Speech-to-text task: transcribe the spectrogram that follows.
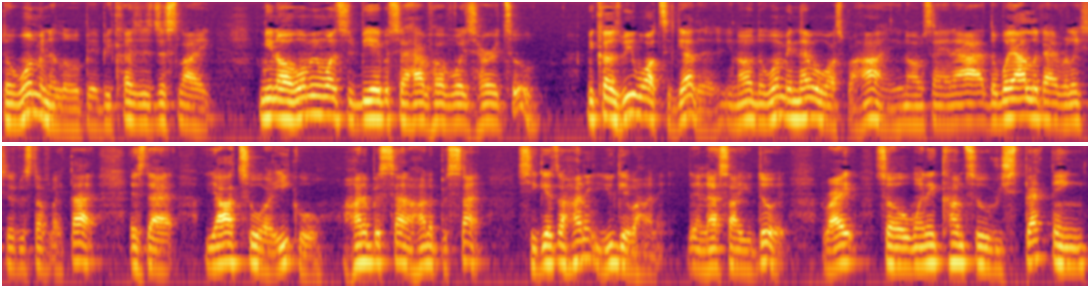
the woman a little bit because it's just like, you know, a woman wants to be able to have her voice heard too because we walk together. You know, the woman never walks behind. You know what I'm saying? I, the way I look at relationships and stuff like that is that y'all two are equal, 100%, 100%. She gives a 100, you give a 100. And that's how you do it, right? So when it comes to respecting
